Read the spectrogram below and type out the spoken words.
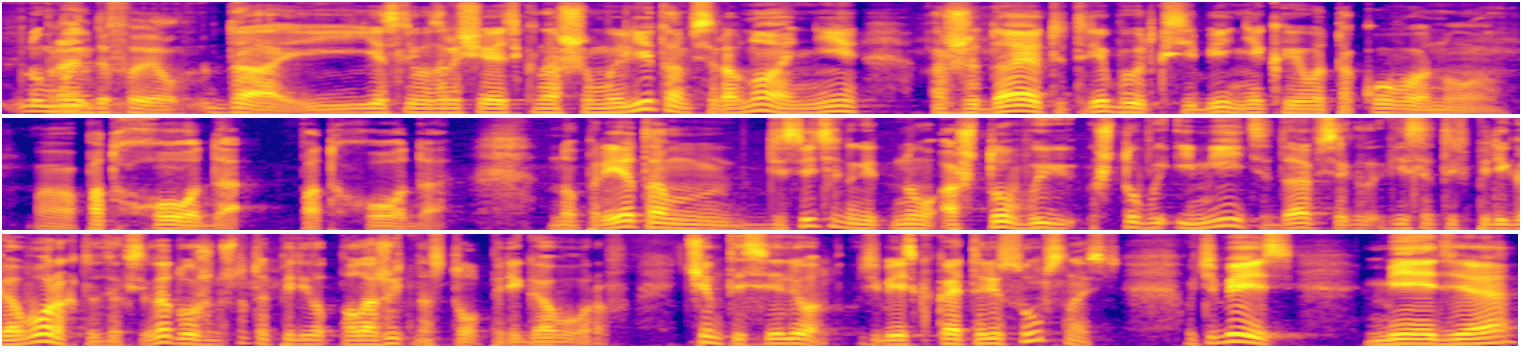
ну, про мы- НДФЛ. Да, и если возвращаясь к нашим элитам, все равно они ожидают и требуют к себе некоего такого, ну, а, подхода, подхода. Но при этом действительно говорит, ну, а что вы, что вы имеете, да, всегда, если ты в переговорах, то ты всегда должен что-то положить на стол переговоров. Чем ты силен? У тебя есть какая-то ресурсность, у тебя есть медиа,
